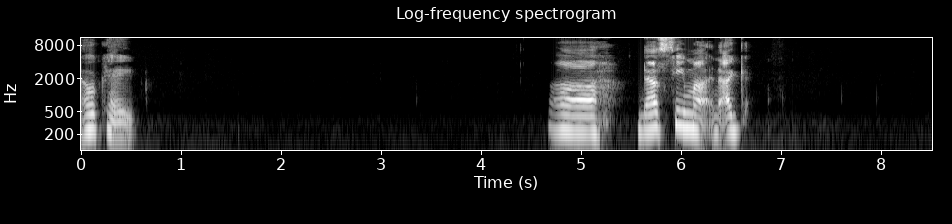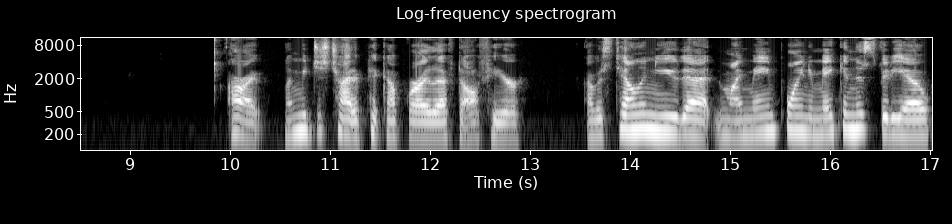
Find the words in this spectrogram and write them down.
Okay. Uh, now see my, I, all right, let me just try to pick up where I left off here. I was telling you that my main point in making this video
